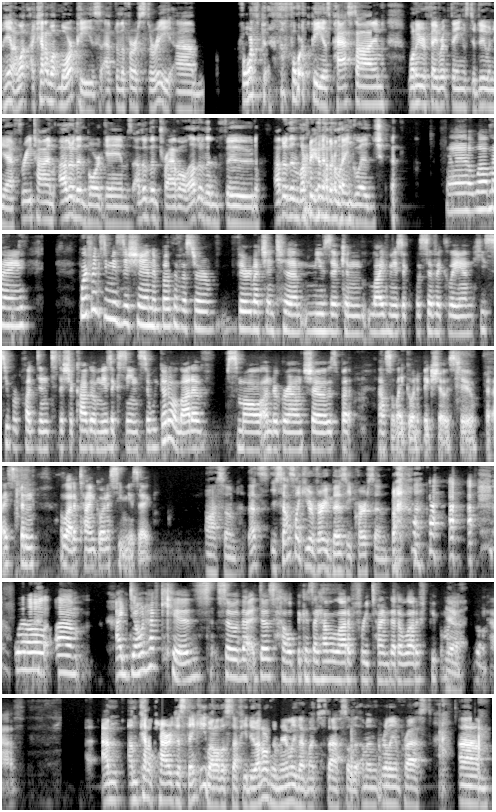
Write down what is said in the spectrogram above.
man, I want I kind of want more P's after the first three. Um, fourth, the fourth P is pastime. One of your favorite things to do when you have free time, other than board games, other than travel, other than food, other than learning another language. Uh, well, my boyfriend's a musician, and both of us are very much into music and live music specifically. And he's super plugged into the Chicago music scene. So we go to a lot of small underground shows, but I also like going to big shows too. But I spend a lot of time going to see music. Awesome. That's it. Sounds like you're a very busy person. well, um, I don't have kids, so that does help because I have a lot of free time that a lot of people Yeah. don't have. I'm I'm kind of tired just thinking about all the stuff you do. I don't do nearly that much stuff, so I'm really impressed. Um,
